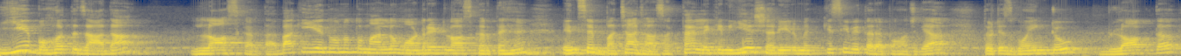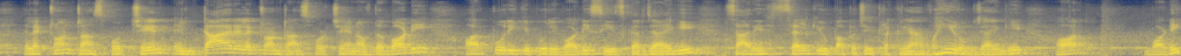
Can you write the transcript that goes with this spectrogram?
ये बहुत ज़्यादा लॉस करता है। बाकी ये दोनों तो मान लो मॉडरेट लॉस करते हैं, इनसे बचा जा सकता है, लेकिन ये शरीर में किसी भी तरह पहुँच गया तो it is going to block the electron transport chain entire electron transport chain of the body और पूरी की पूरी बॉडी सीज कर जाएगी। सारी सेल की उपापचयी प्रक्रियाएँ वहीं रुक जाएँगी और बॉडी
